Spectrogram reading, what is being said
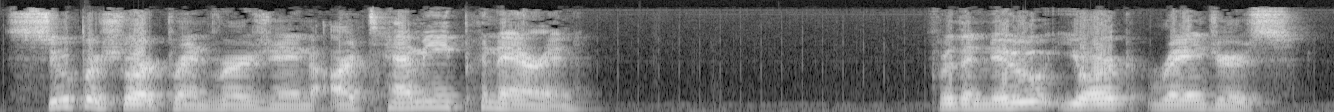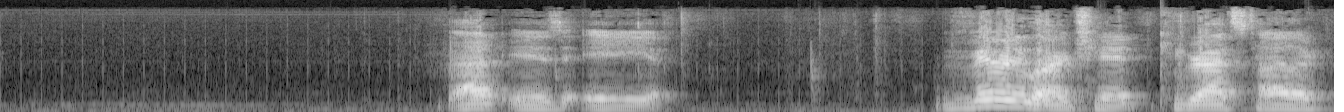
super short print version, Artemi Panarin for the New York Rangers. That is a very large hit. Congrats, Tyler.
